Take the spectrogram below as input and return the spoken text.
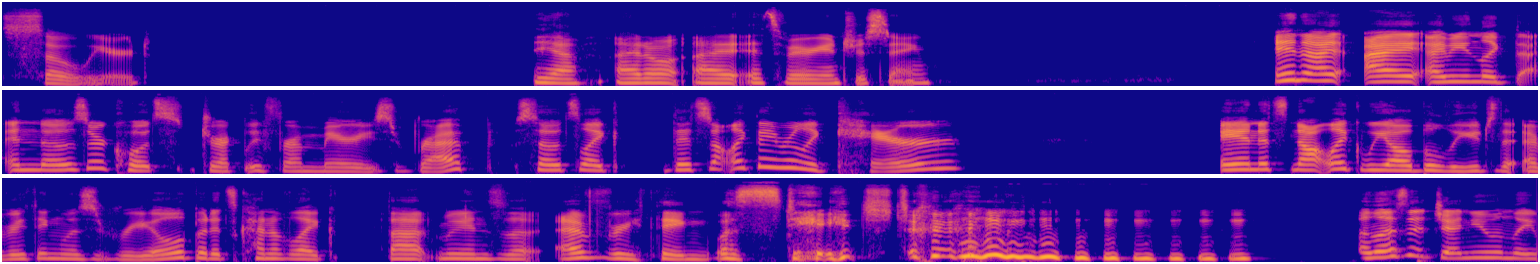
So weird. Yeah, I don't. I. It's very interesting. And I, I, I mean, like, and those are quotes directly from Mary's rep. So it's like it's not like they really care, and it's not like we all believed that everything was real. But it's kind of like that means that everything was staged. Unless it genuinely,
